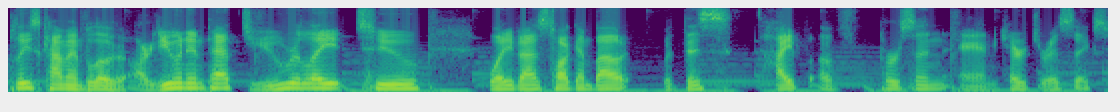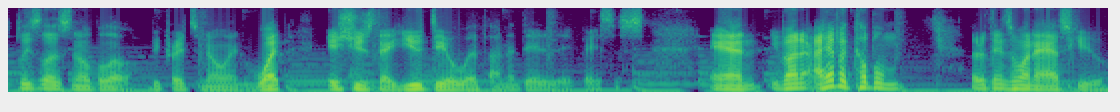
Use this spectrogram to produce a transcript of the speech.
please comment below. Are you an empath? Do you relate to what Ivan's talking about with this type of person and characteristics? Please let us know below. It'd be great to know and what issues that you deal with on a day-to-day basis. And Ivan, I have a couple other things I want to ask you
